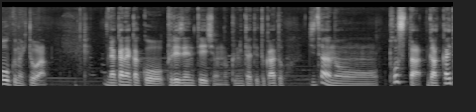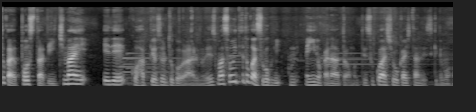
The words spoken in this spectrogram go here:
多くの人はなかなかこうプレゼンテーションの組み立てとかあと実はあのポスター学会とかポスターって1枚絵でこう発表するところがあるので、まあ、そういったところはすごくいいのかなとは思ってそこは紹介したんですけども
